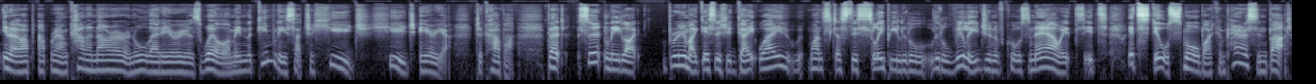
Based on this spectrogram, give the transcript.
you know, up, up around Kununurra and all that area as well. I mean, the Kimberley is such a huge, huge area to cover. But certainly, like Broome, I guess, is your gateway. Once just this sleepy little little village, and of course now it's it's it's still small by comparison, but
